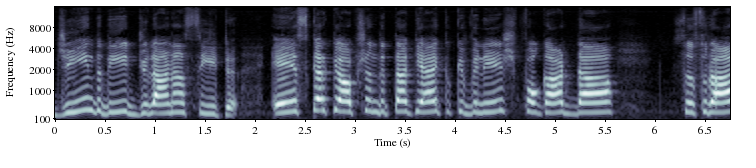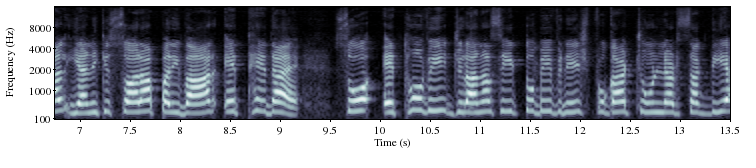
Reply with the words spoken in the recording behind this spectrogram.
ਜੀਂਦ ਦੀ ਜੁਲਾਣਾ ਸੀਟ। ਇਸ ਕਰਕੇ ਆਪਸ਼ਨ ਦਿੱਤਾ ਗਿਆ ਹੈ, ਕਿਉਂਕਿ ਵਿਨੇਸ਼ ਫੋਗਾਟ ਦਾ ਸਸੁਰਾਲ ਯਾਨੀ ਕਿ ਸਹੁਰਾ ਪਰਿਵਾਰ ਇੱਥੇ ਦਾ ਹੈ। ਸੋ ਇੱਥੋਂ ਵੀ ਜੁਲਾਨਾ ਸੀਟ ਤੋਂ ਵੀ ਵਿਨੇਸ਼ ਫੋਗਾਟ ਚੋਣ ਲੜ ਸਕਦੀ ਹੈ।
